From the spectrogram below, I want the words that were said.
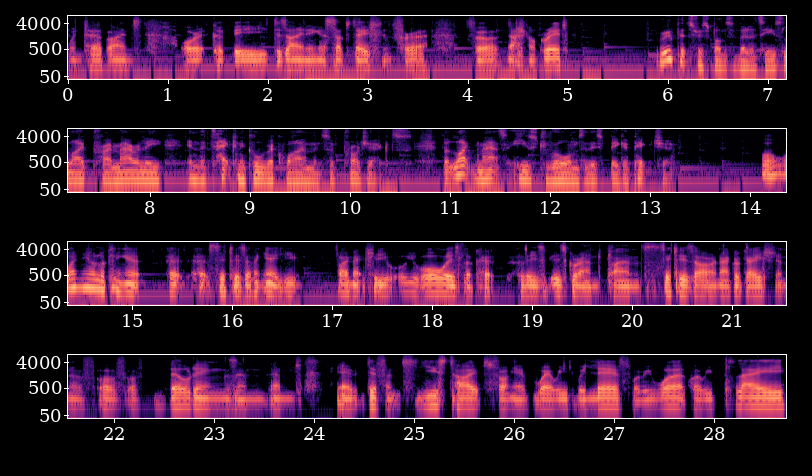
wind turbines, or it could be designing a substation for, a, for National Grid. Rupert's responsibilities lie primarily in the technical requirements of projects, but like Matt, he's drawn to this bigger picture. Well, when you're looking at, at, at cities, I think yeah, you by nature you you always look at these these grand plans. Cities are an aggregation of, of, of buildings and and you know different use types from you know, where we, we live, where we work, where we play, you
